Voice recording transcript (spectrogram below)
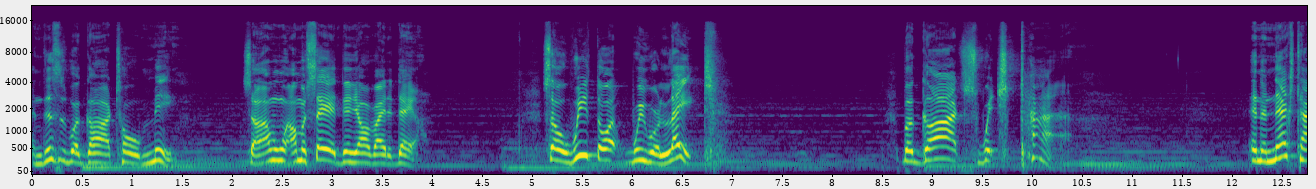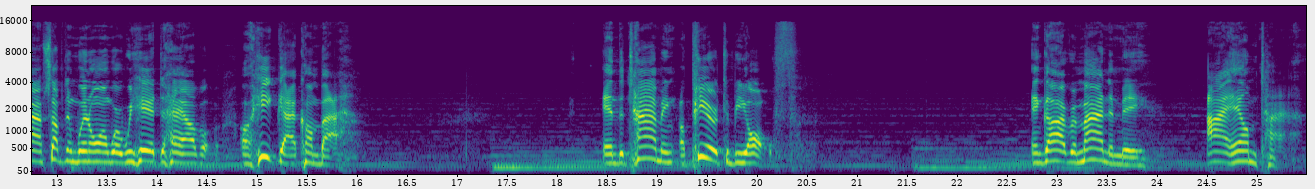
And this is what God told me. So I'm, I'm going to say it, then y'all write it down. So we thought we were late, but God switched time. And the next time something went on where we had to have a, a heat guy come by. And the timing appeared to be off. And God reminded me, I am time.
